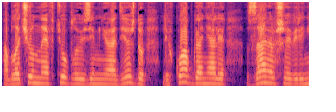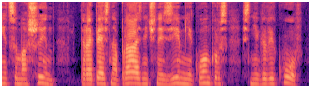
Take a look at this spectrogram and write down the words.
облаченные в теплую зимнюю одежду, легко обгоняли замершие вереницы машин, торопясь на праздничный зимний конкурс снеговиков —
